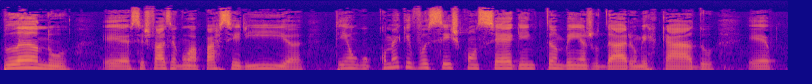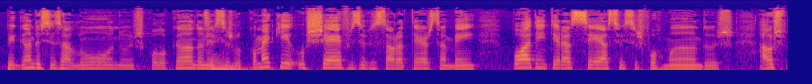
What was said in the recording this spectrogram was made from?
plano? É, vocês fazem alguma parceria? tem algum, como é que vocês conseguem também ajudar o mercado? É, pegando esses alunos, colocando Sim. nesses. Como é que os chefes e os restaurateurs também podem ter acesso a esses formandos, aos,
